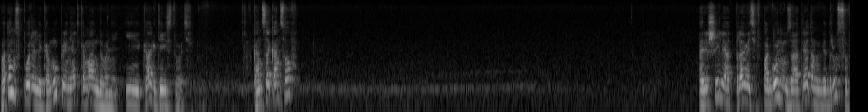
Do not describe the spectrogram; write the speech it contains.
потом спорили, кому принять командование и как действовать. В конце концов, решили отправить в погоню за отрядом ведрусов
